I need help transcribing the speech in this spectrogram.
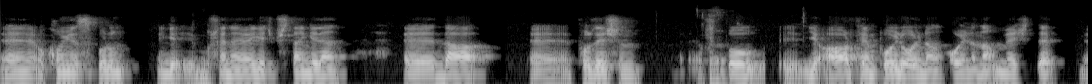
e, o Konya Spor'un bu sene ve geçmişten gelen e, daha e, possession futbol e, ağır tempo ile oynan, oynanan ve işte e,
